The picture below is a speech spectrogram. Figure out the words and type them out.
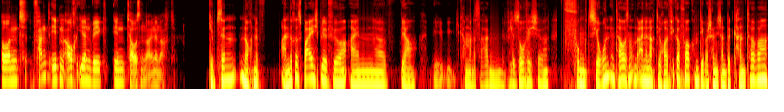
und fand eben auch ihren Weg in Tausend eine Nacht. Gibt es denn noch ein anderes Beispiel für eine, ja, wie, wie, kann man das sagen, eine philosophische Funktion in Tausend und eine Nacht, die häufiger vorkommt, die wahrscheinlich dann bekannter war,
